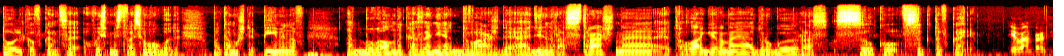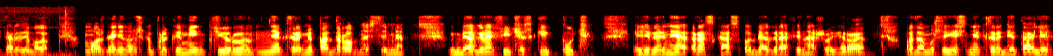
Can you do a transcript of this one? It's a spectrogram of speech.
только в конце 1988 года, потому что Пименов отбывал наказание дважды. Один раз страшное, это лагерное, а другой раз ссылку в Сыктывкаре. Иван, простите, ради бога, можно я немножечко прокомментирую некоторыми подробностями биографический путь, или, вернее, рассказ о биографии нашего героя, потому что есть некоторые детали,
